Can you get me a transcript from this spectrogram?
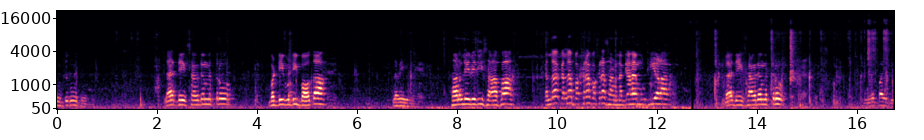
ਉਧਰ ਨੂੰ ਤੋੜ ਦੋ। ਲੈ, ਦੇਖ ਸਕਦੇ ਹੋ ਮਿੱਤਰੋ ਵੱਡੀ ਵੱਡੀ ਬਹੁਤਾ ਆ। ਲਵੇ ਥਣ ਲੇਵੇ ਦੀ ਸਾਫ਼ ਆ। ਕੱਲਾ ਕੱਲਾ ਵੱਖਰਾ ਵੱਖਰਾ ਸਣ ਲੱਗਾ ਹੋਇਆ ਮੁੱਠੀ ਵਾਲਾ। ਲੈ, ਦੇਖ ਸਕਦੇ ਹੋ ਮਿੱਤਰੋ ਇਹ ਭਾਈ ਜੀ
